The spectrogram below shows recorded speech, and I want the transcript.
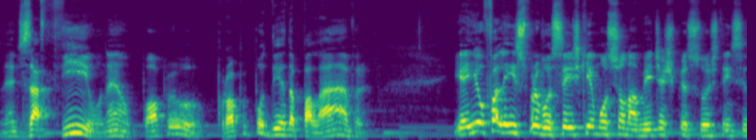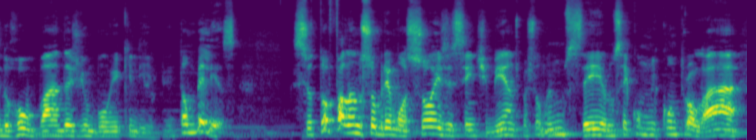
Né? Desafiam né? o próprio, próprio poder da palavra. E aí eu falei isso para vocês que emocionalmente as pessoas têm sido roubadas de um bom equilíbrio. Então, beleza. Se eu estou falando sobre emoções e sentimentos, pastor, mas não sei, eu não sei como me controlar.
